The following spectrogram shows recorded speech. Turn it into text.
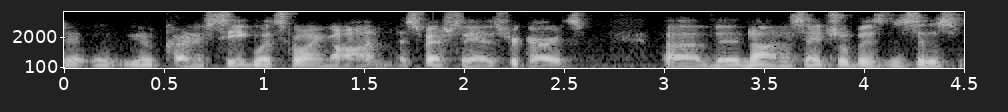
uh, you know, kind of seeing what's going on, especially as regards uh, the non-essential businesses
